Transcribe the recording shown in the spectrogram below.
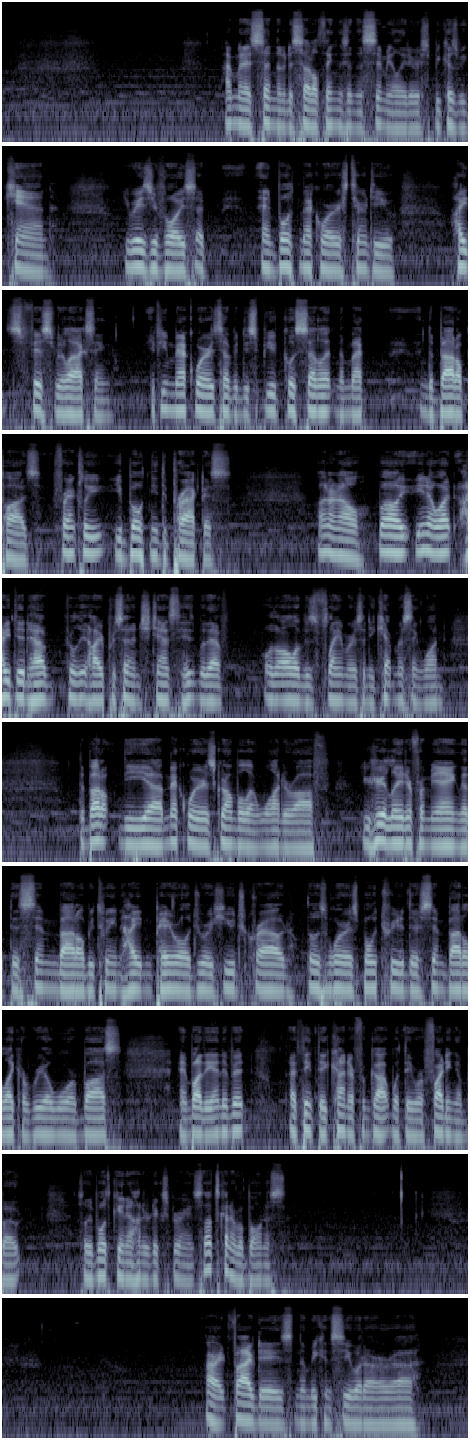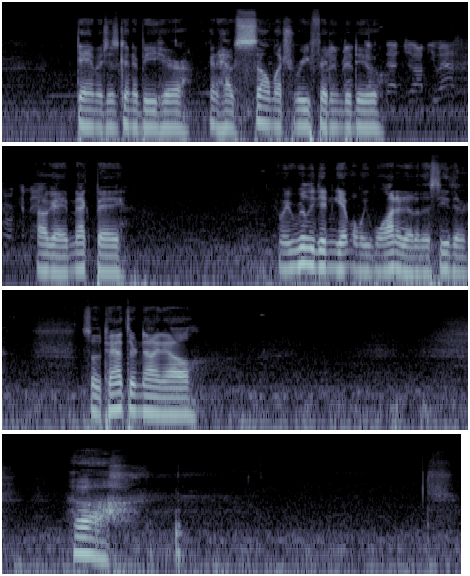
I'm going to send them to settle things in the simulators because we can. You raise your voice at, and both mech warriors turn to you. Height's fist relaxing. If you mech warriors have a dispute, go settle it in the mech in the battle pods. Frankly, you both need to practice. I don't know. Well, you know what? Height did have really high percentage chance to hit with that with all of his flamers, and he kept missing one. The battle, the uh, mech warriors grumble and wander off. You hear later from Yang that the sim battle between Height and Payroll drew a huge crowd. Those warriors both treated their sim battle like a real war boss, and by the end of it, I think they kind of forgot what they were fighting about. So they both gain 100 experience. So that's kind of a bonus. Alright, five days, and then we can see what our uh, damage is going to be here. We're going to have so much refitting to do. Okay, Mech Bay. And we really didn't get what we wanted out of this either. So the Panther 9L. Oh.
